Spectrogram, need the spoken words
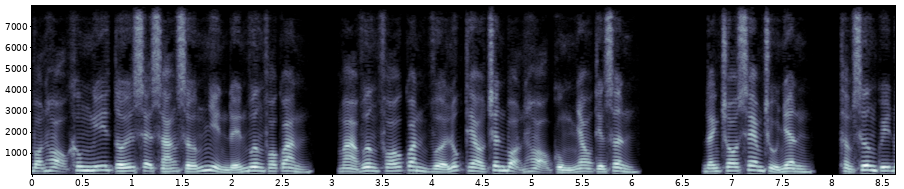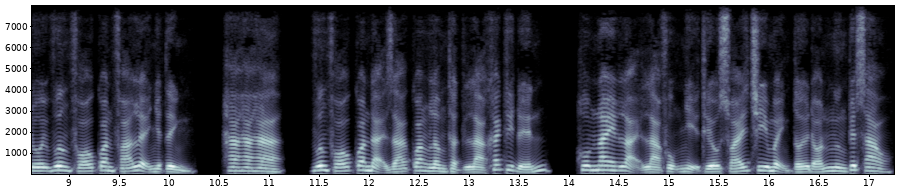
bọn họ không nghĩ tới sẽ sáng sớm nhìn đến vương phó quan, mà vương phó quan vừa lúc theo chân bọn họ cùng nhau tiến sân. Đánh cho xem chủ nhân, thẩm xương quý đối vương phó quan phá lệ nhiệt tình, ha ha ha, vương phó quan đại giá quang lâm thật là khách đi đến, hôm nay lại là phụng nhị thiếu soái chi mệnh tới đón ngưng tuyết sao.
